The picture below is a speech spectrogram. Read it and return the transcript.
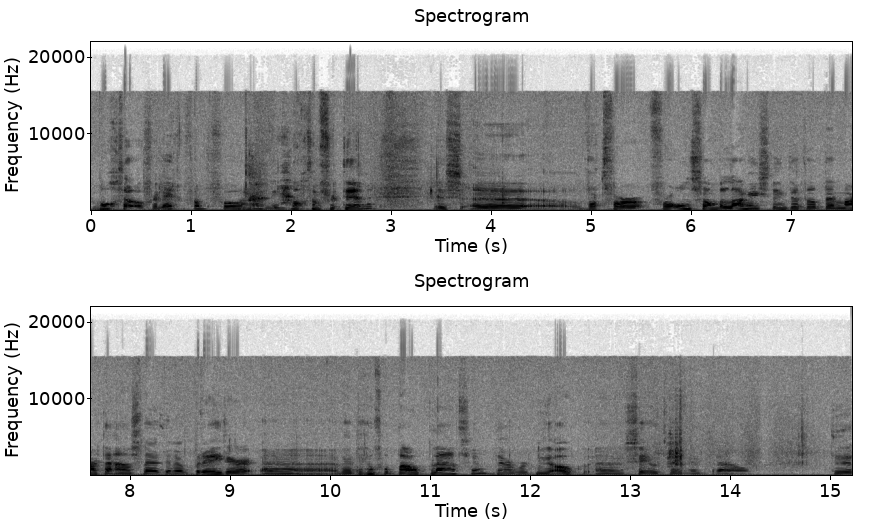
we mochten overleggen van tevoren en ik mocht hem vertellen. Dus eh, wat voor, voor ons van belang is, ik denk dat dat bij Marta aansluit en ook breder. eh, we hebben heel veel bouwplaatsen. Daar wordt nu ook eh, CO2-neutraal de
